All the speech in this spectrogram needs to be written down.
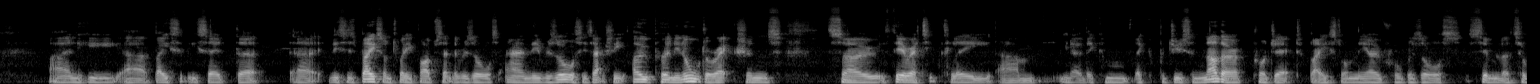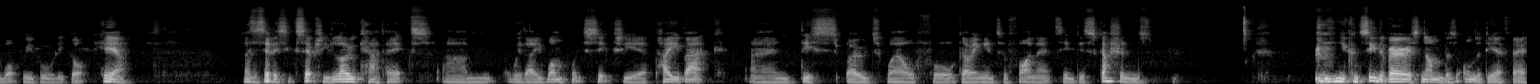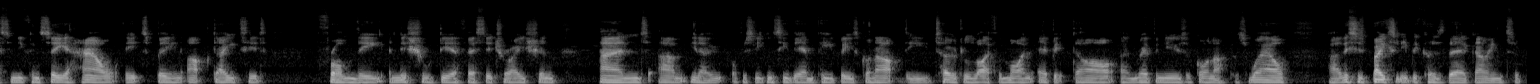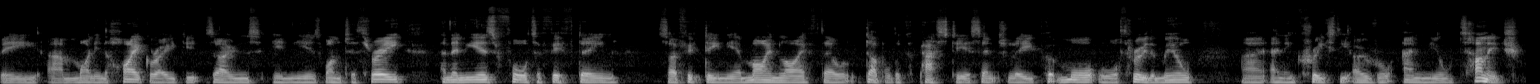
and he uh, basically said that uh, this is based on 25% of the resource, and the resource is actually open in all directions. So theoretically, um, you know, they can they could produce another project based on the overall resource, similar to what we've already got here. As I said, it's exceptionally low capex um, with a 1.6 year payback and this bodes well for going into financing discussions. you can see the various numbers on the DFS and you can see how it's been updated from the initial DFS iteration and um, you know obviously you can see the NPV has gone up the total life of mine EBITDA and revenues have gone up as well uh, this is basically because they're going to be um, mining the high grade zones in years 1 to 3 and then years 4 to 15 so 15 year mine life, they'll double the capacity essentially, put more ore through the mill uh, and increase the overall annual tonnage.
